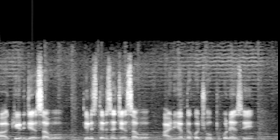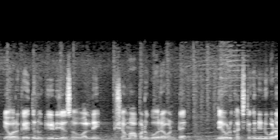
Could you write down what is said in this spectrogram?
ఆ కీడు చేసావు తెలిసి తెలిసే చేసావు ఆయన ఎద్దకు వచ్చి ఒప్పుకునేసి ఎవరికైతే నువ్వు కీడు చేసావు వాళ్ళని క్షమాపణ కోరావంటే దేవుడు ఖచ్చితంగా నిన్ను కూడా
